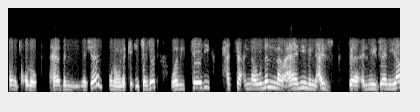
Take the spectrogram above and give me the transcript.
سندخل هذا المجال تكون هناك إنتاجات وبالتالي حتى أنه لن نعاني من عجز في الميزانية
